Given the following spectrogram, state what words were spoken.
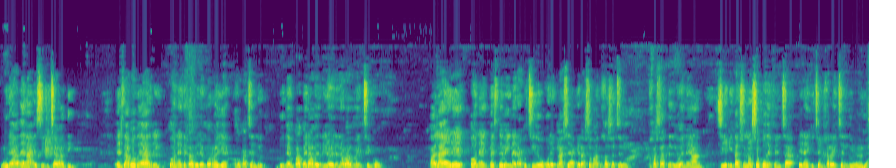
gurea dena ezigitxagatik. Ez dago beharrik honek eta bere morroiek jokatzen dut, duten papera berriro eren abarmentzeko. Hala ere, honek beste behin erakutsi du gure klaseak eraso bat jasatzen, jasaten duenean, ziegitasun osoko defentsa eraikitzen jarraitzen dugula.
